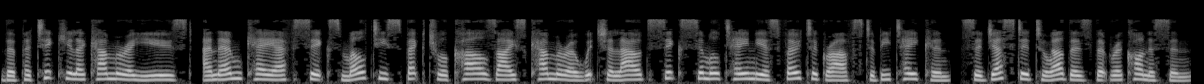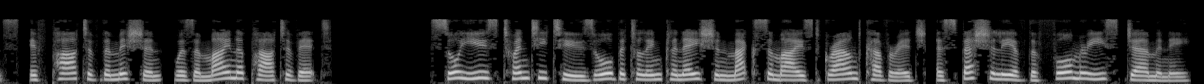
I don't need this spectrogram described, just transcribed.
the particular camera used, an MKF-6 multi-spectral Carl Zeiss camera which allowed six simultaneous photographs to be taken, suggested to others that reconnaissance, if part of the mission, was a minor part of it. Soyuz 22's orbital inclination maximized ground coverage, especially of the former East Germany.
